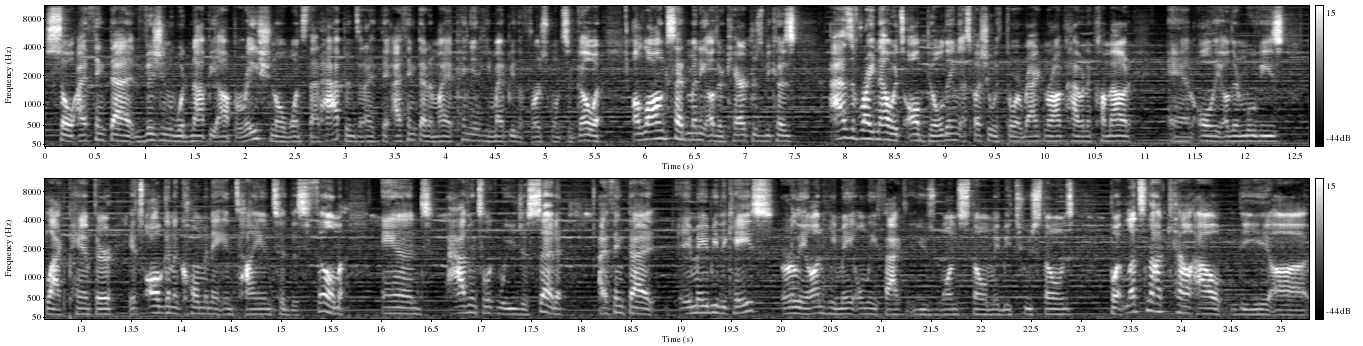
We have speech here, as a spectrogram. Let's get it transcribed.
So I think that Vision would not be operational once that happens. And I think I think that in my opinion, he might be the first one to go alongside many other characters because as of right now, it's all building, especially with Thor Ragnarok having to come out and all the other movies, Black Panther, it's all going to culminate and tie into this film. And having to look at what you just said, I think that it may be the case early on. He may only, in fact, use one stone, maybe two stones. But let's not count out the uh,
